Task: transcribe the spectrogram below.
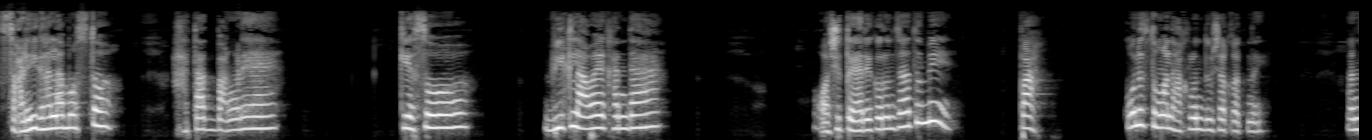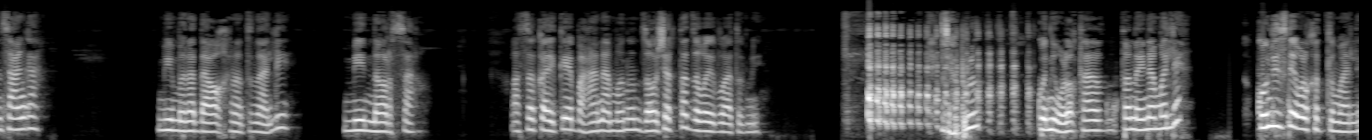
साडी घाला मस्त. हातात बांगड्या केस वीक लावा एखादा. अशी तयारी करून जा तुम्ही. पा कोणीच तुम्हाला हाकलून देऊ शकत नाही. आणि सांगा मी मला दवाखान्यातून आली मी नर्सा असं काही काही बहाणा म्हणून जाऊ शकता जवळ बुवा तुम्ही. कोणी ओळखता तर नाही ना मला? कोणीच नाही ओळखत तुम्हाला.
